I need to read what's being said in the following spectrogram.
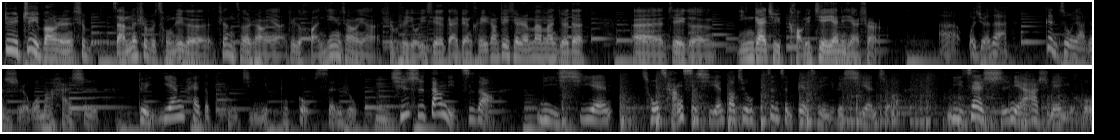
对这帮人是咱们是不是从这个政策上呀，这个环境上呀，是不是有一些改变，可以让这些人慢慢觉得，呃，这个应该去考虑戒烟这件事儿？呃，我觉得更重要的是，我们还是对烟害的普及不够深入。嗯其实当你知道你吸烟，从尝试吸烟到最后真正变成一个吸烟者，你在十年、二十年以后，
